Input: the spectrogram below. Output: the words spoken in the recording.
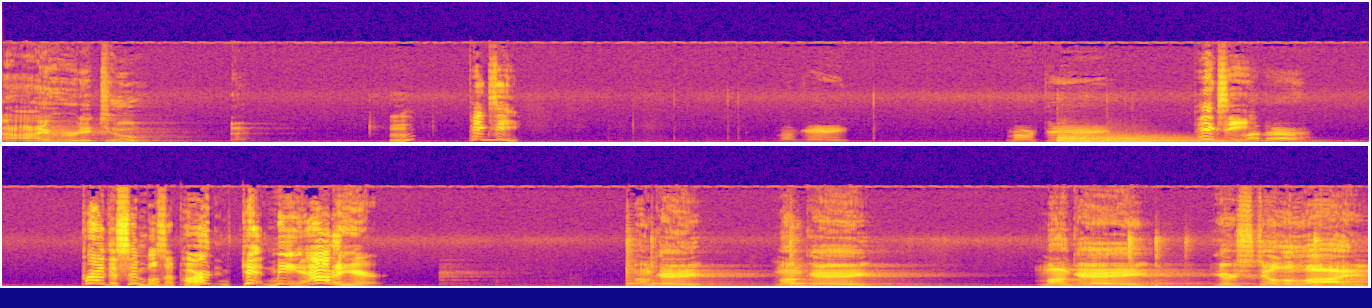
I heard it too. Pigsy! Monkey! Monkey! Pigsy! Pry the cymbals apart and get me out of here! Monkey! Monkey! Monkey! You're still alive!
